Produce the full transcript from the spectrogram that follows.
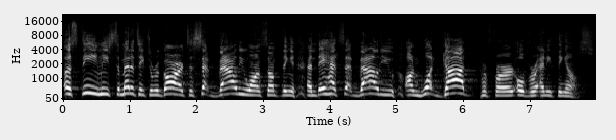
Esteem means to meditate, to regard, to set value on something, and they had set value on what God preferred over anything else.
